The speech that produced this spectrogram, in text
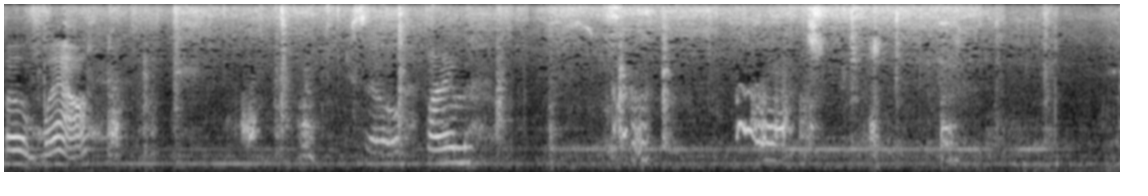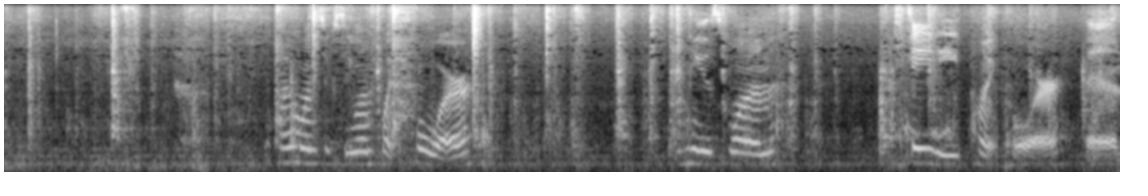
Oh, wow. So, if I'm. If I'm 161.4, and he's 180.4, then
